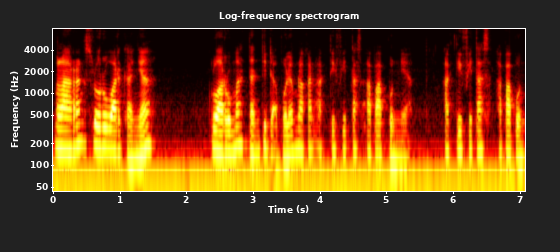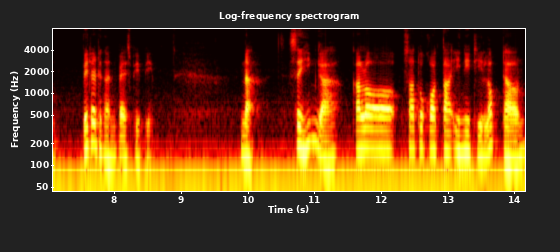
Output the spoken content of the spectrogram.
melarang seluruh warganya keluar rumah dan tidak boleh melakukan aktivitas apa pun ya. Aktivitas apa pun. Beda dengan PSBB. Nah, sehingga kalau satu kota ini di lockdown,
